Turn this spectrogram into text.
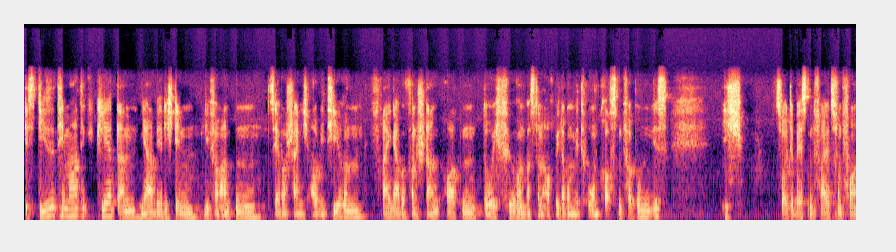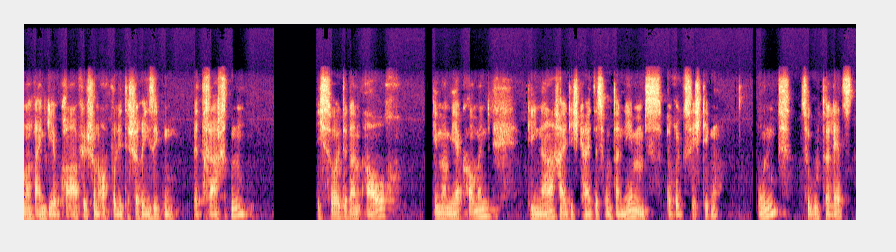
Ist diese Thematik geklärt, dann ja, werde ich den Lieferanten sehr wahrscheinlich auditieren, Freigabe von Standorten durchführen, was dann auch wiederum mit hohen Kosten verbunden ist. Ich sollte bestenfalls von vornherein geografisch und auch politische Risiken betrachten. Ich sollte dann auch immer mehr kommend die Nachhaltigkeit des Unternehmens berücksichtigen. Und zu guter Letzt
